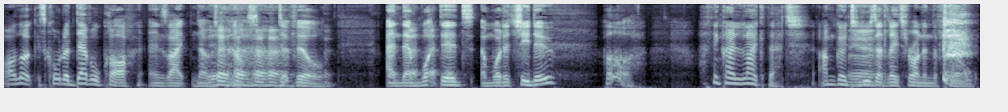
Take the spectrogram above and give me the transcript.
Oh look, it's called a devil car, and it's like, no, it's pronounced Deville. And then what did and what did she do? Oh, I think I like that. I'm going to use that later on in the film.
